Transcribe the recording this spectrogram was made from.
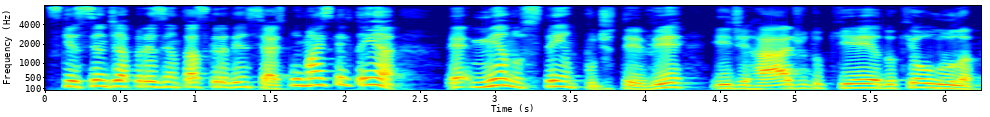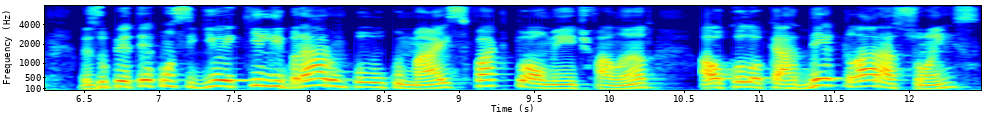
esquecendo de apresentar as credenciais. Por mais que ele tenha é, menos tempo de TV e de rádio do que, do que o Lula. Mas o PT conseguiu equilibrar um pouco mais, factualmente falando, ao colocar declarações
